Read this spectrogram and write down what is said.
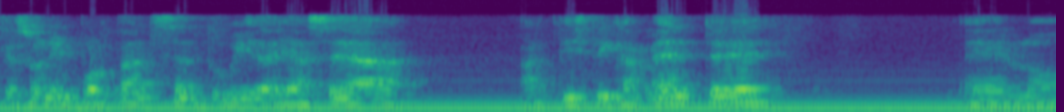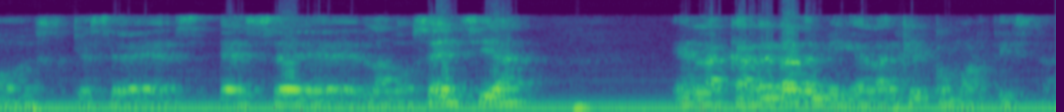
que son importantes en tu vida, ya sea artísticamente, en los que se, es, es, eh, la docencia, en la carrera de Miguel Ángel como artista.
